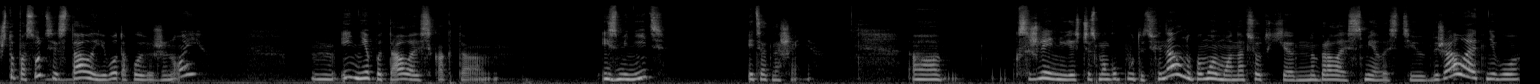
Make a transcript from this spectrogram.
что, по сути, стала его такой женой и не пыталась как-то изменить эти отношения. А, К сожалению, я сейчас могу путать финал, но, по-моему, она все-таки набралась смелости и убежала от него.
